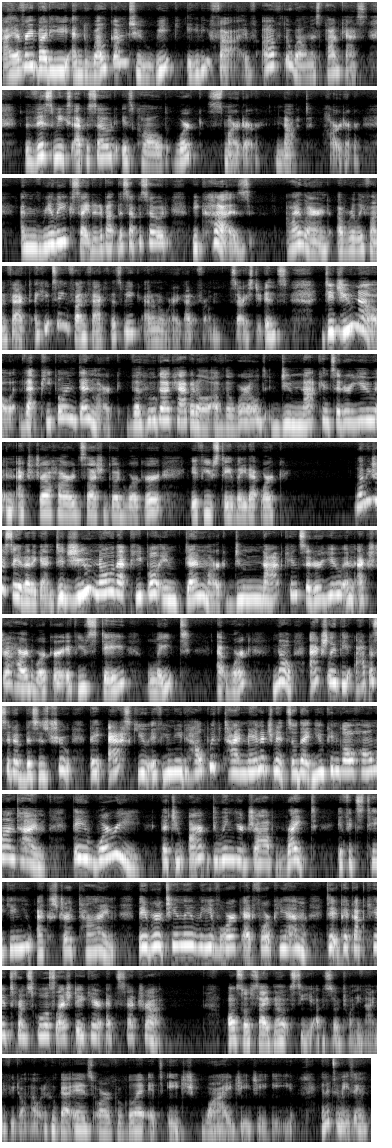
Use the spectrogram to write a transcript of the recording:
Hi, everybody, and welcome to week 85 of the Wellness Podcast. This week's episode is called Work Smarter, Not Harder. I'm really excited about this episode because I learned a really fun fact. I keep saying fun fact this week. I don't know where I got it from. Sorry, students. Did you know that people in Denmark, the hygge capital of the world, do not consider you an extra hard slash good worker if you stay late at work? Let me just say that again. Did you know that people in Denmark do not consider you an extra hard worker if you stay late at work? No, actually, the opposite of this is true. They ask you if you need help with time management so that you can go home on time. They worry that you aren't doing your job right if it's taking you extra time. They routinely leave work at 4 p.m. to pick up kids from school slash daycare, etc. Also, side note, see episode 29 if you don't know what hygge is or Google it. It's H Y G G E. And it's amazing.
